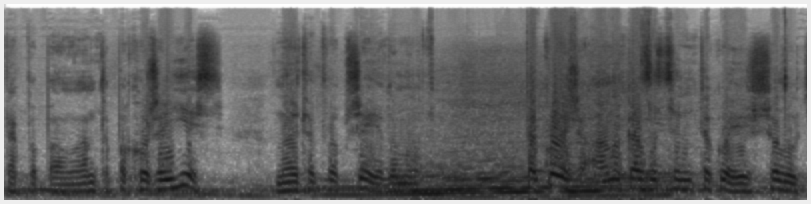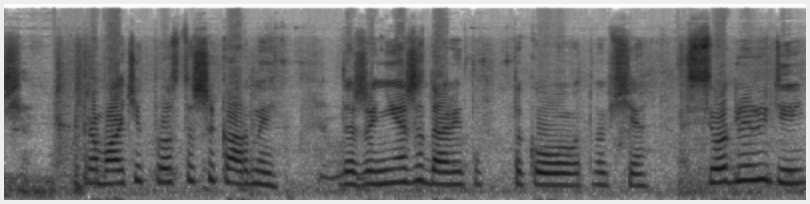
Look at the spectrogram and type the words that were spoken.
так попал. Он-то похоже есть, но этот вообще, я думал, такой же, а он оказывается не такой, еще лучше. Трамвайчик просто шикарный. Даже не ожидали та- такого вот вообще. Все для людей,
